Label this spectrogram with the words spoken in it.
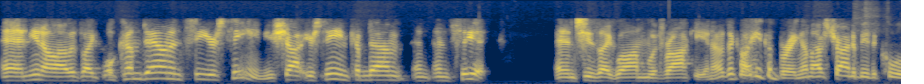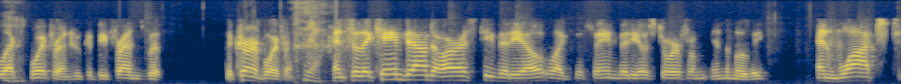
And you know, I was like, "Well, come down and see your scene. You shot your scene. Come down and, and see it." And she's like, "Well, I'm with Rocky." And I was like, "Oh, you could bring him." I was trying to be the cool ex boyfriend who could be friends with the current boyfriend. Yeah. And so they came down to RST Video, like the same video store from in the movie, and watched,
